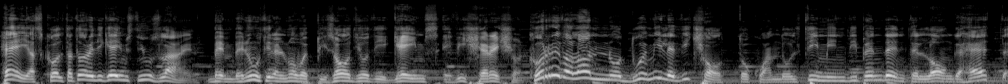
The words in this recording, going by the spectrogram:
Hey ascoltatori di Games Newsline, benvenuti nel nuovo episodio di Games Evisceration. Correva l'anno 2018 quando il team indipendente Long Hat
